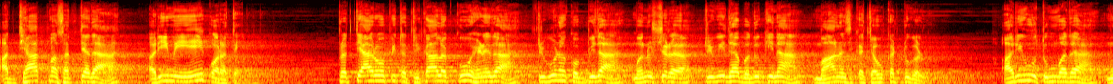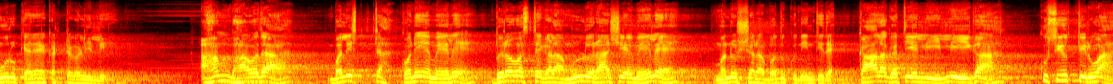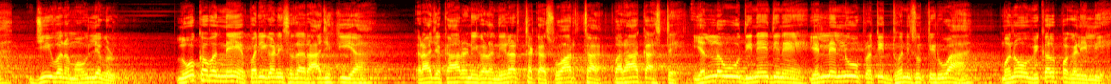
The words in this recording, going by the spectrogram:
ಅಧ್ಯಾತ್ಮ ಸತ್ಯದ ಅರಿಮೆಯೇ ಕೊರತೆ. ಪ್ರತ್ಯಾರೋಪಿತ ತ್ರಿಕಾಲಕ್ಕೂ ಹೆಣೆದ ತ್ರಿಗುಣ ಕೊಬ್ಬಿದ ಮನುಷ್ಯರ ತ್ರಿವಿಧ ಬದುಕಿನ ಮಾನಸಿಕ ಚೌಕಟ್ಟುಗಳು. ಅರಿವು ತುಂಬದ ಮೂರು ಕೆರೆಯ ಕಟ್ಟುಗಳಿಲ್ಲಿ. ಅಹಂಭಾವದ ಬಲಿಷ್ಠ ಕೊನೆಯ ಮೇಲೆ ದುರವಸ್ಥೆಗಳ ಮುಳ್ಳು ರಾಶಿಯ ಮೇಲೆ ಮನುಷ್ಯರ ಬದುಕು ನಿಂತಿದೆ. ಕಾಲಗತಿಯಲ್ಲಿ ಇಲ್ಲಿ ಈಗ ಕುಸಿಯುತ್ತಿರುವ ಜೀವನ ಮೌಲ್ಯಗಳು. ಲೋಕವನ್ನೇ ಪರಿಗಣಿಸದ ರಾಜಕೀಯ ರಾಜಕಾರಣಿಗಳ ನಿರರ್ಥಕ ಸ್ವಾರ್ಥ ಪರಾಕಾಷ್ಠೆ ಎಲ್ಲವೂ ದಿನೇ ದಿನೇ ಎಲ್ಲೆಲ್ಲೂ ಪ್ರತಿಧ್ವನಿಸುತ್ತಿರುವ ಮನೋವಿಕಲ್ಪಗಳಿಲ್ಲಿ.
